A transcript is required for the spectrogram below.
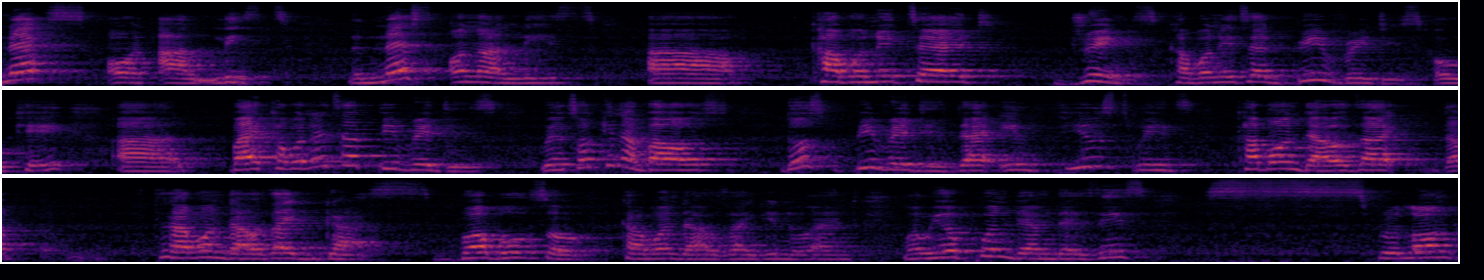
next on our list. The next on our list are carbonated drinks, carbonated beverages, okay? Uh, by carbonated beverages, we're talking about those beverages that are infused with carbon dioxide, carbon dioxide gas, bubbles of carbon dioxide, you know, and when we open them, there's this prolonged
